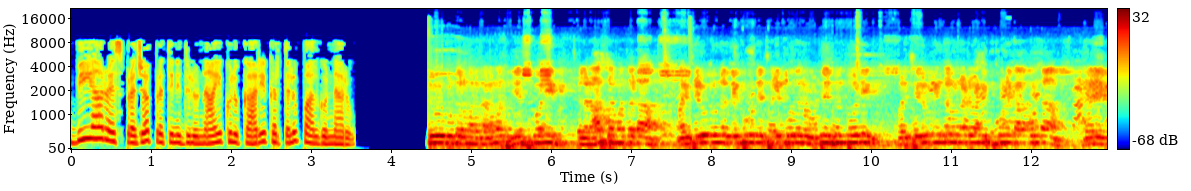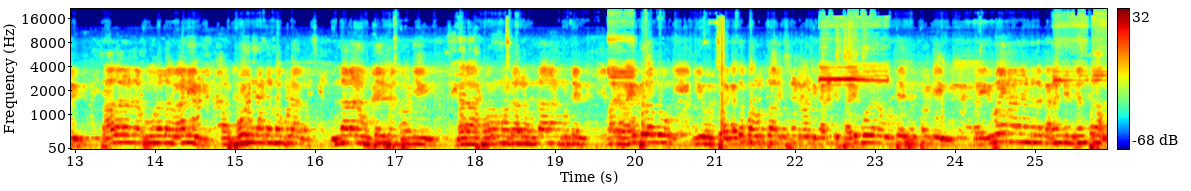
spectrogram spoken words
బీఆర్ఎస్ ప్రజాప్రతినిధులు నాయకులు కార్యకర్తలు పాల్గొన్నారు. చేసుకొని మరి నింపుకుంటే ఉద్దేశంతో మరి చెరువు కింద ఉన్నటువంటి భూమి కాకుండా మరి సాధారణ భూములలో కానీ మరి భూమి మండలంలో కూడా ఉండాలనే ఉద్దేశంతో మరి ఆ పూర్వ మోటార్లు ఉండాలనుకుంటే మరి రైతులకు ఈ వచ్చే గత ప్రభుత్వాలు ఇచ్చినటువంటి కరెంట్ సరిపోదన్న ఉద్దేశంతో మరి ఇరవై నాలుగు గంటల కరెంట్ నిరంతరం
